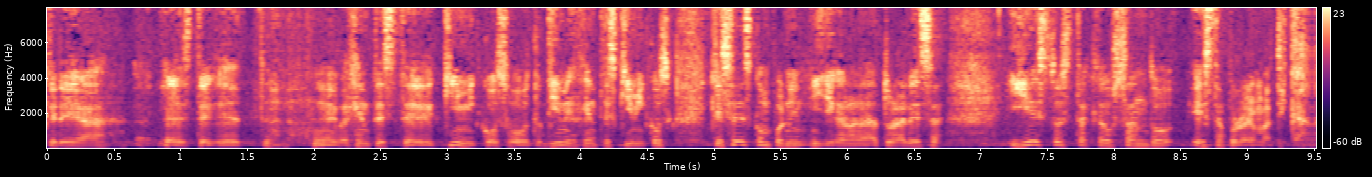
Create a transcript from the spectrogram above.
crea este, eh, agentes este, químicos o tiene agentes químicos que se descomponen y llegan a la naturaleza. Y esto está causando esta problemática.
